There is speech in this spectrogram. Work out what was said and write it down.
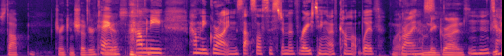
stop drinking sugar. I Okay, guess. how many how many grinds? That's our system of rating I've come up with. What- grinds. How many grinds? Mhm, so You just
